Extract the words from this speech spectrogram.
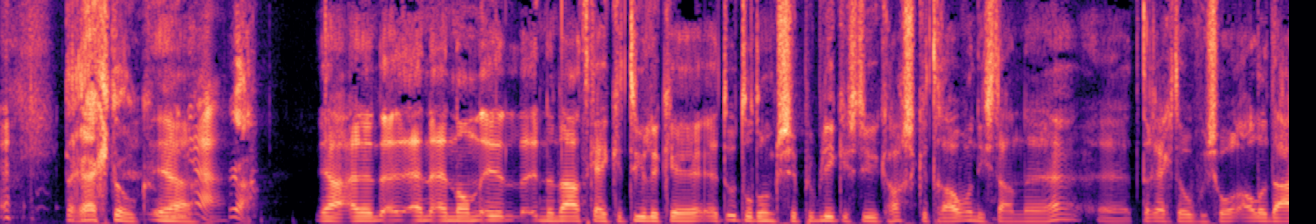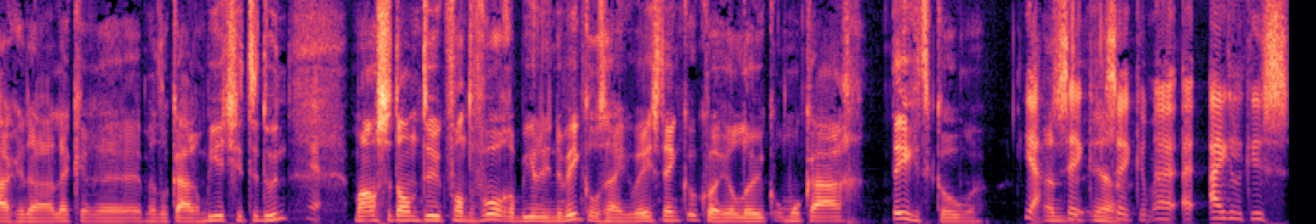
Terecht ook. Ja. Ja. Ja. Ja, en, en, en dan inderdaad, kijk, natuurlijk, eh, het Oeteldonkse publiek is natuurlijk hartstikke trouw. Want die staan eh, hè, eh, terecht overigens hoor, alle dagen daar lekker eh, met elkaar een biertje te doen. Ja. Maar als ze dan natuurlijk van tevoren bij jullie in de winkel zijn geweest, denk ik ook wel heel leuk om elkaar tegen te komen. Ja, En zeker. ja. zeker. Maar eh, eigenlijk is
